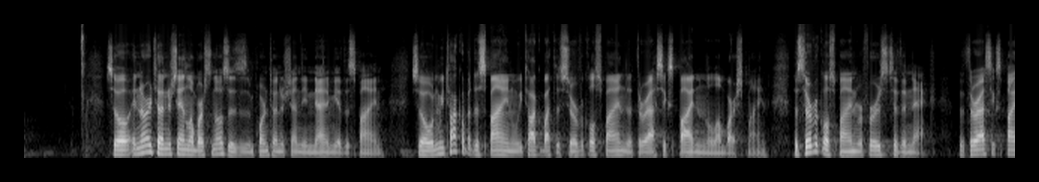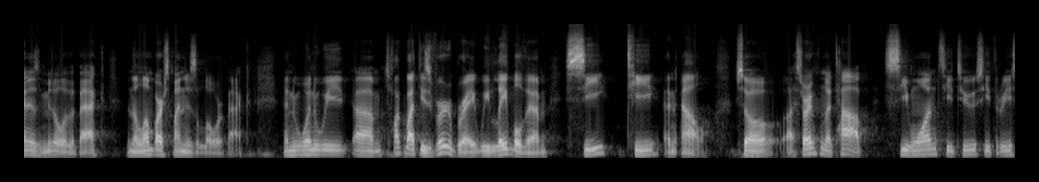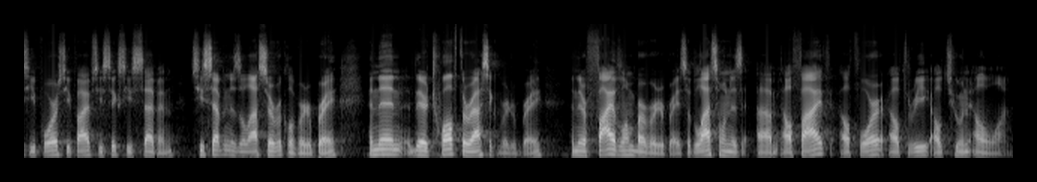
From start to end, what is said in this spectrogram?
So in order to understand lumbar stenosis, it's important to understand the anatomy of the spine. So when we talk about the spine, we talk about the cervical spine, the thoracic spine, and the lumbar spine. The cervical spine refers to the neck. The thoracic spine is the middle of the back, and the lumbar spine is the lower back. And when we um, talk about these vertebrae, we label them C, T, and L. So uh, starting from the top, C1, C2, C3, C4, C5, C6, C7. C7 is the last cervical vertebrae. And then there are 12 thoracic vertebrae, and there are five lumbar vertebrae. So the last one is um, L5, L4, L3, L2, and L1.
